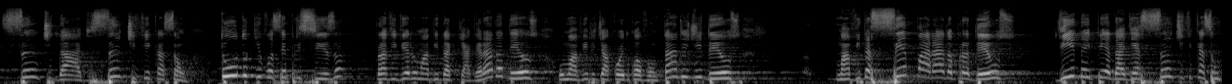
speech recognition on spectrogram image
Santidade, santificação. Tudo que você precisa para viver uma vida que agrada a Deus, uma vida de acordo com a vontade de Deus, uma vida separada para Deus, vida e piedade, é santificação,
